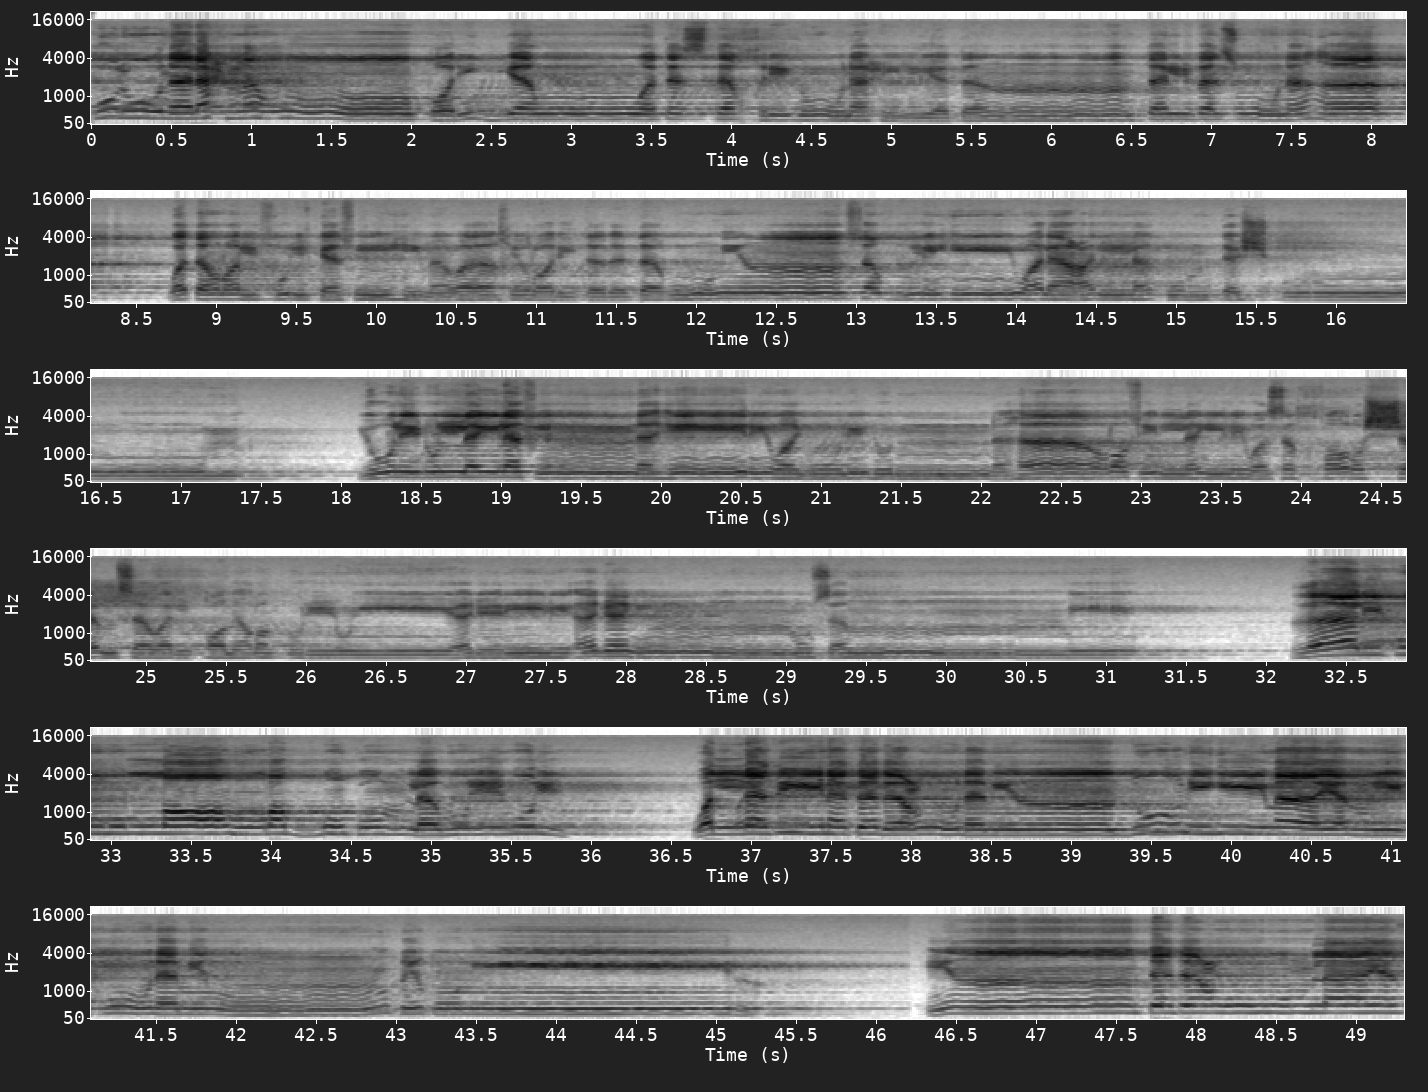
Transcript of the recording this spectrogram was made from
لحما طريا وتستخرجون حلية تلبسونها وترى الفلك فيه مواخر لتبتغوا من فضله ولعلكم تشكرون يولد الليل في النهير ويولد النهار في الليل وسخر الشمس والقمر كل يجري لأجل مسمي ذلكم الله ربكم له الملك والذين تدعون من دونه ما يملكون من قطمير. إن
